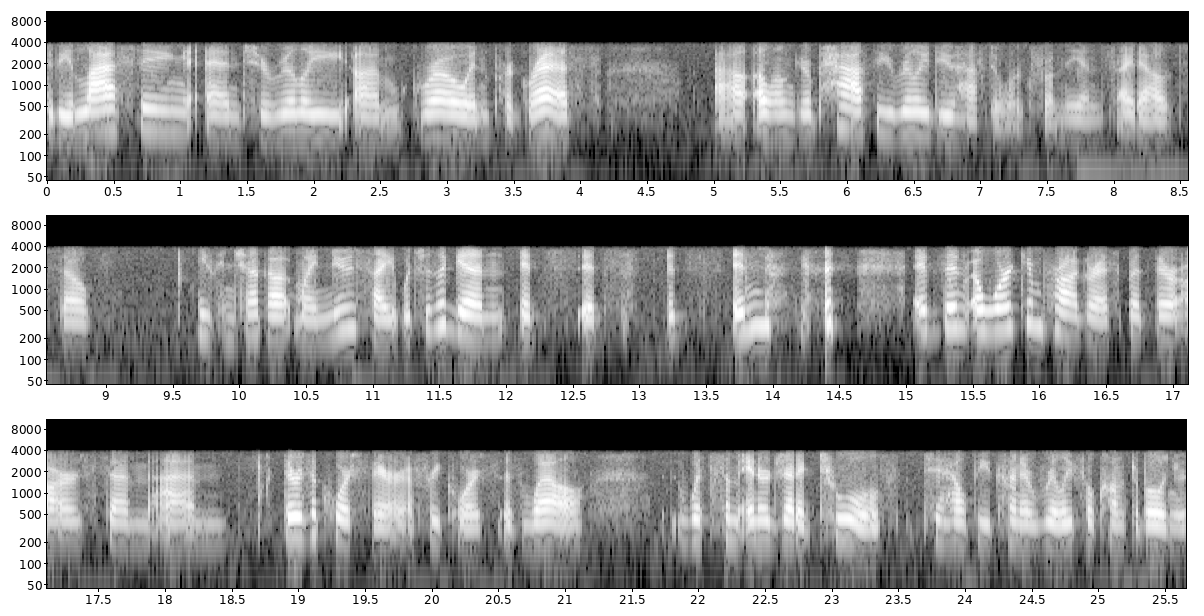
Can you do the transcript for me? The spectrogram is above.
to be lasting and to really um grow and progress uh, along your path, you really do have to work from the inside out. So you can check out my new site, which is again, it's it's it's in it's in a work in progress, but there are some um, there's a course there, a free course as well, with some energetic tools to help you kind of really feel comfortable in your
